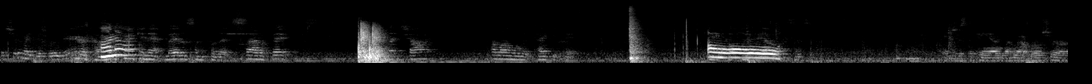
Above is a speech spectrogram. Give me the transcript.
they should have made this room bigger. Erica, I you know. taking that medicine for that side effects, that shot? How long will it take it to? Oh. It just depends, I'm not real sure.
